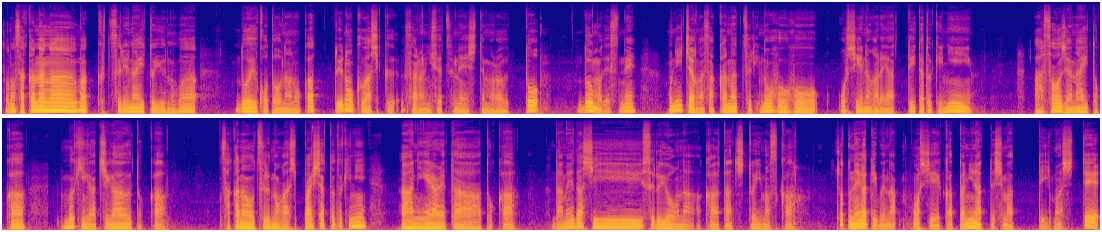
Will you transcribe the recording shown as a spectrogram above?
その魚がうまく釣れないというのは、どういうことなのかというのを詳しくさらに説明してもらうと、どうもですね、お兄ちゃんが魚釣りの方法を教えながらやっていた時に、あ、そうじゃないとか、向きが違うとか、魚を釣るのが失敗しちゃった時に、ああ、逃げられたとか、ダメ出しするような形といいますか、ちょっとネガティブな教え方になってしまっていまして、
